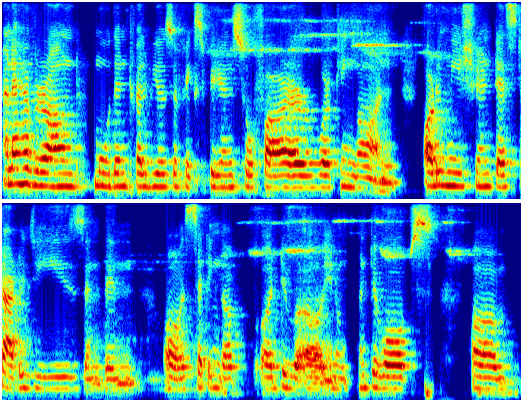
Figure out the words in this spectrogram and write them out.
and I have around more than 12 years of experience so far working on automation, test strategies, and then uh, setting up, uh, uh, you know, DevOps um,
